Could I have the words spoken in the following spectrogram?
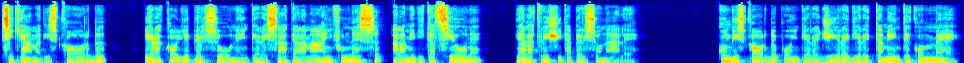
si chiama Discord e raccoglie persone interessate alla mindfulness, alla meditazione e alla crescita personale. Con Discord puoi interagire direttamente con me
